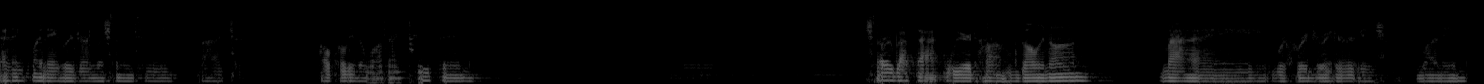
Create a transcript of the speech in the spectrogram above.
I think my neighbors are listening to me, but hopefully the walls aren't too thin. Sorry about that weird hum going on. My refrigerator is running.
